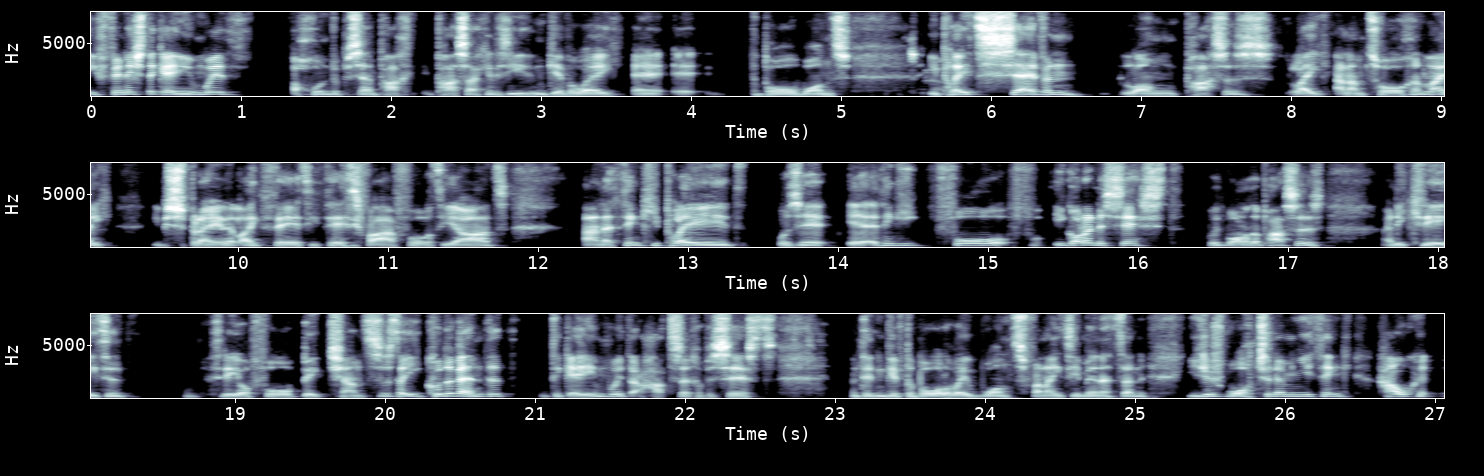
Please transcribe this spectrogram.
he finished the game with 100% pass, pass accuracy. He didn't give away uh, the ball once. He played seven long passes, like, and I'm talking like he was spraying it like 30, 35, 40 yards. And I think he played was it? I think he four, four, he got an assist with one of the passes, and he created three or four big chances. Like he could have ended the game with a hat trick of assists and didn't give the ball away once for 90 minutes. And you're just watching him and you think, how can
